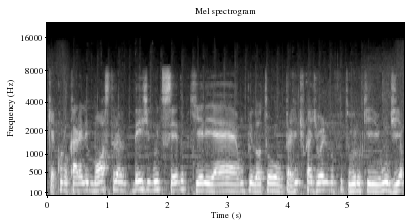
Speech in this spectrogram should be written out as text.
que é quando o cara ele mostra desde muito cedo que ele é um piloto pra gente ficar de olho no futuro, que um dia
